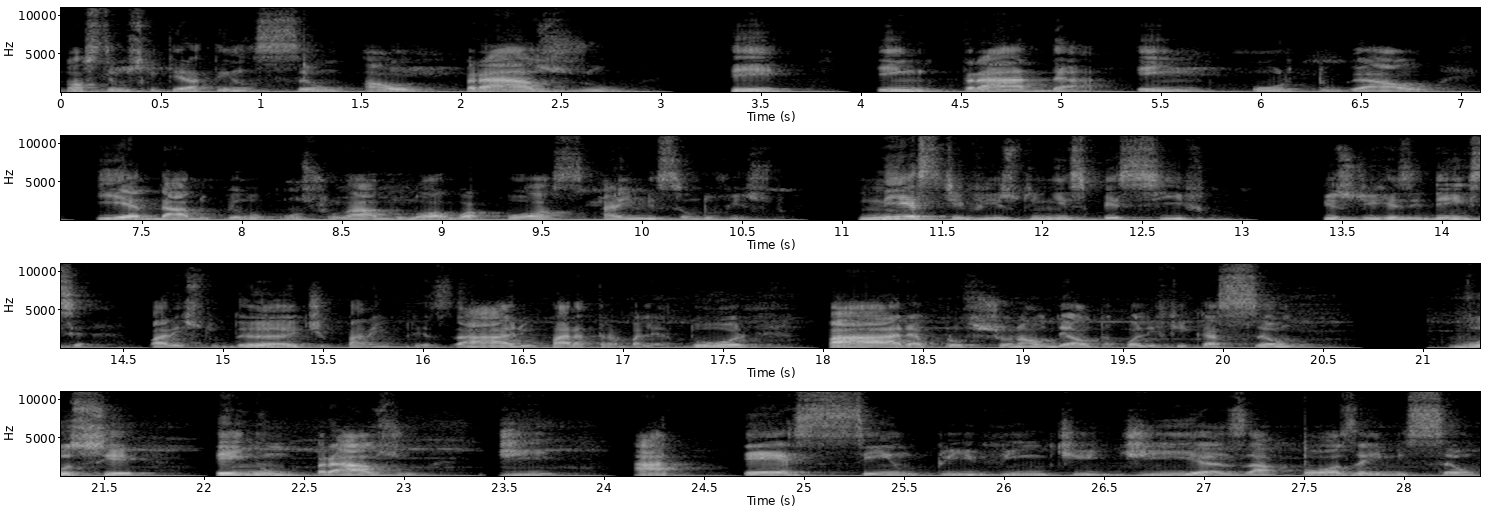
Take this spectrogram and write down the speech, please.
nós temos que ter atenção ao prazo de entrada em Portugal, que é dado pelo consulado logo após a emissão do visto. Neste visto em específico, visto de residência para estudante, para empresário, para trabalhador, para profissional de alta qualificação, você tem um prazo de até 120 dias após a emissão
